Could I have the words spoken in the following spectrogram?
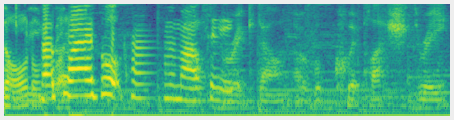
No, don't That's cry. why I bought chamomile That's tea. breakdown over Quiplash 3.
